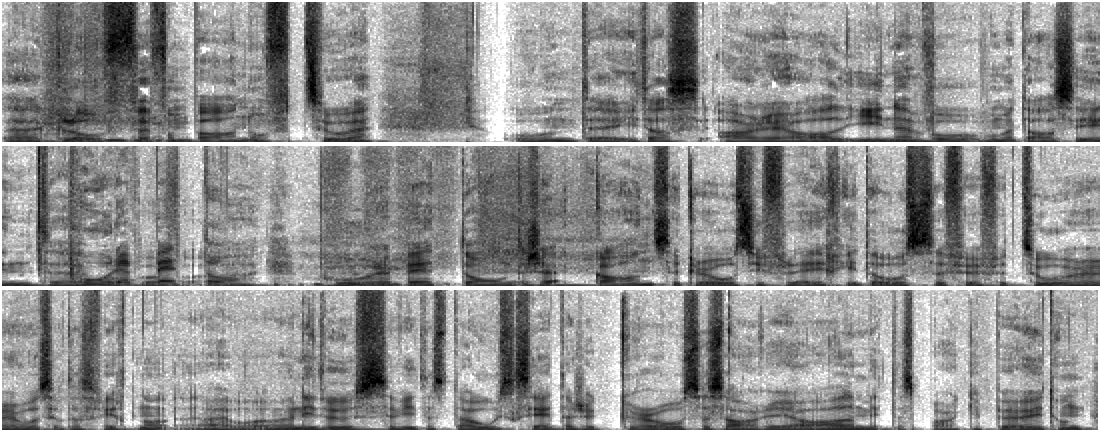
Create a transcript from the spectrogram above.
äh, gelaufen, vom Bahnhof zu und äh, in das Areal rein, wo, wo wir da sind. Äh, pure wo, Beton. Äh, pure Beton. Das ist eine ganz grosse Fläche draussen für, für Zuhörer, die sich das vielleicht noch äh, nicht wissen, wie das da aussieht. Das ist ein grosses Areal mit ein paar Gebäuden und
